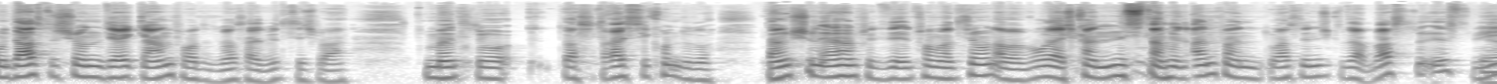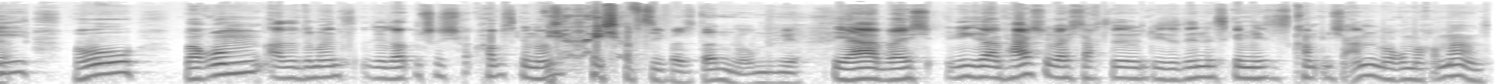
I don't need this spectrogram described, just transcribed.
Und da hast du schon direkt geantwortet, was halt witzig war. Du meinst so, du hast 30 Sekunden so, Dankeschön, Erhan, für diese Information, aber Bruder, ich kann nicht damit anfangen, du hast mir nicht gesagt, was du isst, wie, wo, warum, also du meinst, du hast mich richtig hops genommen. Ja, ich hab's nicht verstanden, warum du mir. Ja, weil ich, wie gesagt, Fahrstuhl, weil ich dachte, diese sinnesgemäß, es kommt nicht an, warum auch immer. Und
